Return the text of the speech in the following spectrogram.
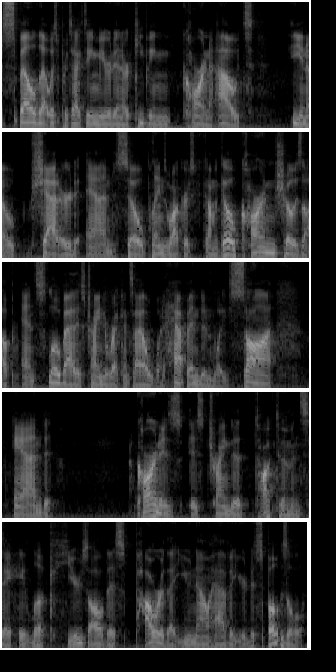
spell that was protecting Mirrodin or keeping Karn out, you know, shattered. And so planeswalkers could come and go. Karn shows up, and Slobad is trying to reconcile what happened and what he saw. And Karn is is trying to talk to him and say, "Hey, look, here's all this power that you now have at your disposal.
